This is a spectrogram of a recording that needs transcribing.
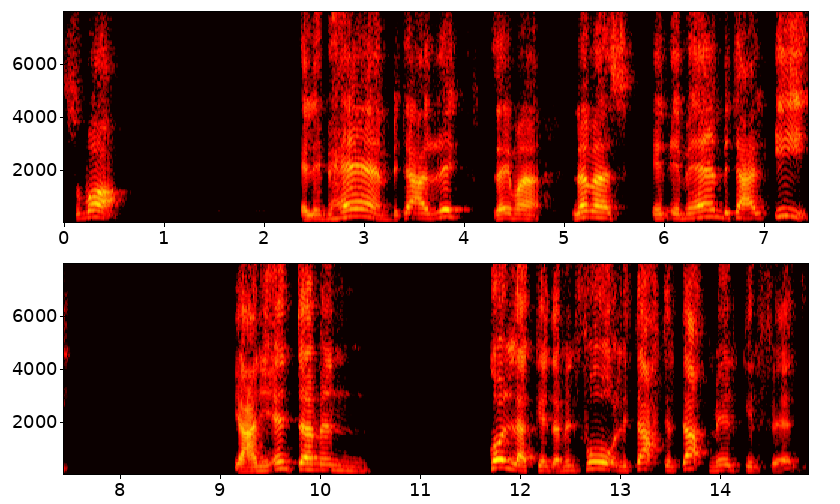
الصباع. الإبهام بتاع الرجل زي ما لمس الإبهام بتاع الإيد. يعني أنت من كلك كده من فوق لتحت لتحت ملك الفادي.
